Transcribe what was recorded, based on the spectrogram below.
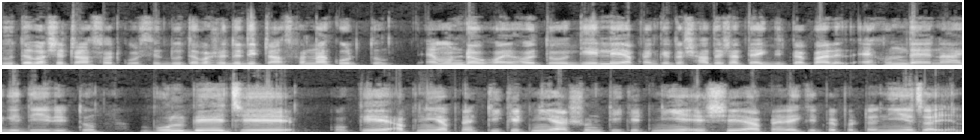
দূতাবাসে ট্রান্সফার করছে। দূতাবাসে যদি ট্রান্সফার না করতো, এমনটাও হয়, হয়তো গেলে আপনাকে তো সাথে সাথে এক্সিট পেপার এখন দেয় না, আগে দিয়ে দিত। বলবে যে, ওকে, আপনি আপনার টিকিট নিয়ে আসুন। টিকিট নিয়ে এসে আপনার এক্সিট পেপারটা নিয়ে যায়েন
